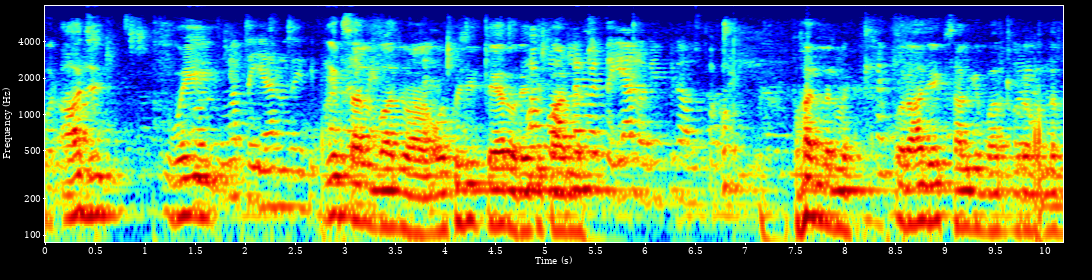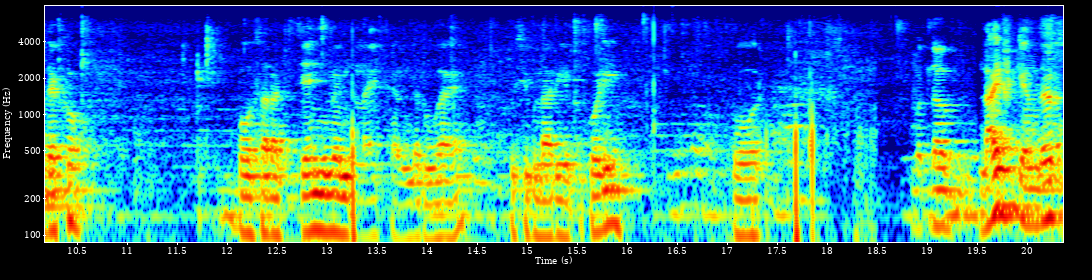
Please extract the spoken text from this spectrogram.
और आज वही हो एक साल बाद वहाँ और कुछ ही तैयार हो रहे थे पार्लर पार्लर। में तैयार हो रही पार्लर में। और आज एक साल के बाद पूरा मतलब देखो बहुत सारा चेंजमेंट लाइफ के अंदर हुआ है। खुशी बुला रही है पकौड़ी और मतलब लाइफ के अंदर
